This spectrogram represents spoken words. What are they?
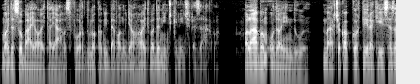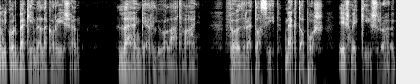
majd a szobája ajtajához fordulok, ami be van ugyan hajtva, de nincs kilincsre zárva. A lábam odaindul. Már csak akkor térek észhez, amikor bekémlelek a résen. Lehengerlő a látvány. Földre taszít, megtapos, és még ki is röhög.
